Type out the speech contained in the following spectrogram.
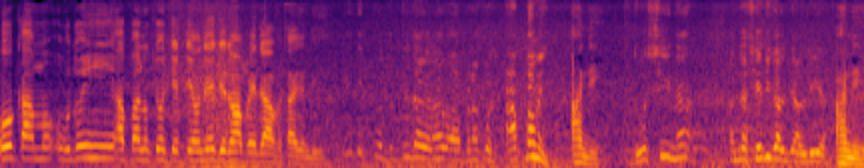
ਉਹ ਕੰਮ ਉਦੋਂ ਹੀ ਆਪਾਂ ਨੂੰ ਕਿਉਂ ਚੇਤੇ ਆਉਂਦੇ ਜਦੋਂ ਆਪਣੇ ਤੇ ਆਫਤ ਆ ਜਾਂਦੀ ਹੈ। ਇਹ ਤੇ ਕੁਦਰਤੀ ਦਾ ਨਾ ਆਪਣਾ ਕੁਝ ਆਪਾਂ ਵੀ। ਹਾਂਜੀ। ਦੋਸ਼ੀ ਨਾ ਨਸ਼ੇ ਦੀ ਗੱਲ ਚੱਲਦੀ ਆ। ਹਾਂਜੀ।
